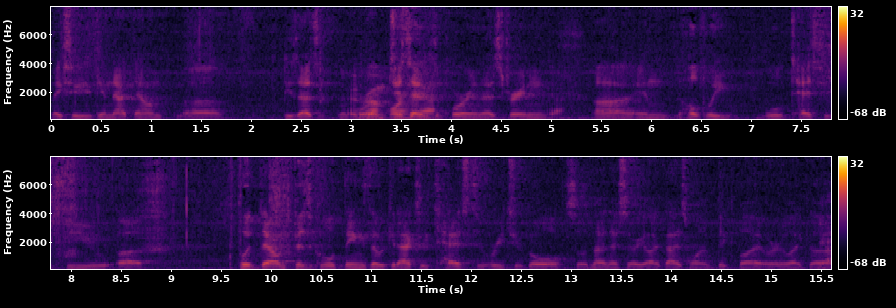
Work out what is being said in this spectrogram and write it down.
Make sure you get that down uh, because that's real important, just as yeah. important as training. Yeah. Uh, and hopefully, we'll test you, see you. Uh, put down physical things that we could actually test to reach your goal. So not necessarily like I just want a big butt or like uh, Yeah.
